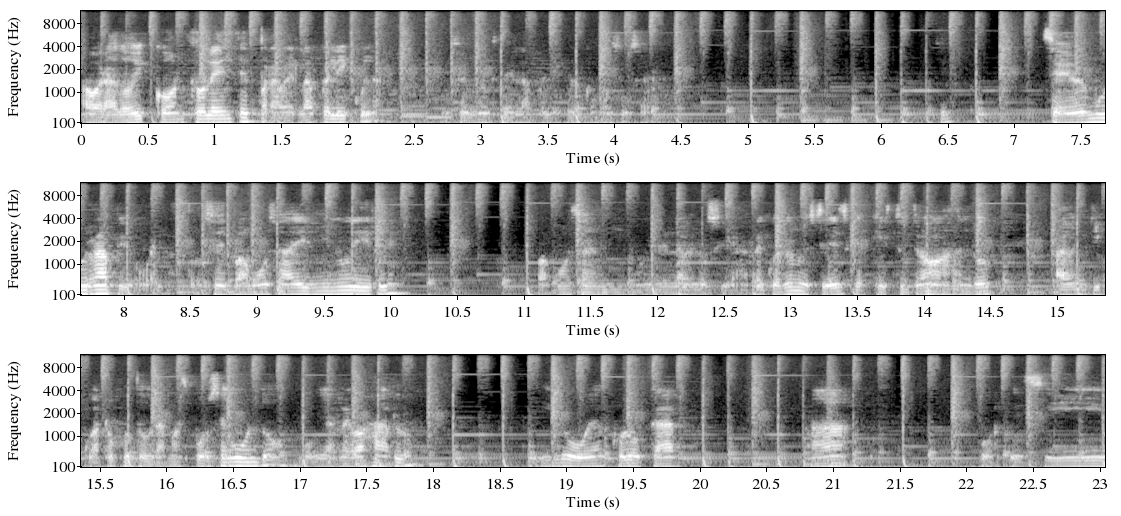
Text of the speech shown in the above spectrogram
Ahora doy control enter para ver la película. Observen usted la película como sucede. Se ve muy rápido, bueno, entonces vamos a disminuirle vamos a disminuir la velocidad. Recuerden ustedes que aquí estoy trabajando a 24 fotogramas por segundo voy a rebajarlo y lo voy a colocar a por decir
